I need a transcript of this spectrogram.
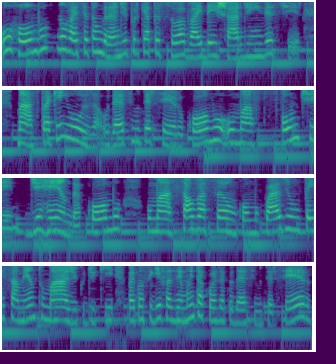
o rombo não vai ser tão grande porque a pessoa vai deixar de investir. Mas para quem usa o 13 terceiro como uma fonte de renda, como uma salvação, como quase um pensamento mágico de que vai conseguir fazer muita coisa com o 13 terceiro,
